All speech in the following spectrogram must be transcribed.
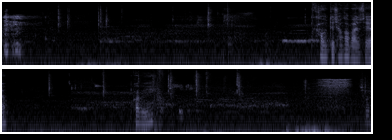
가운데 잠깐 봐주세요. 까비. 저희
